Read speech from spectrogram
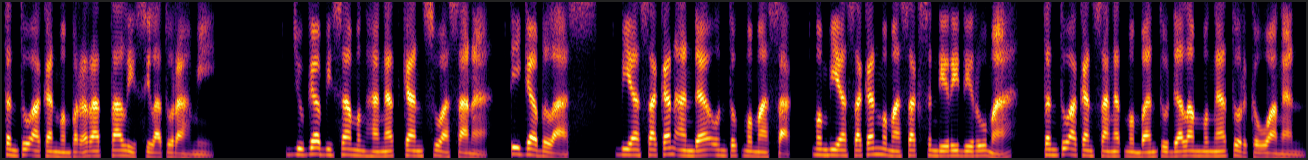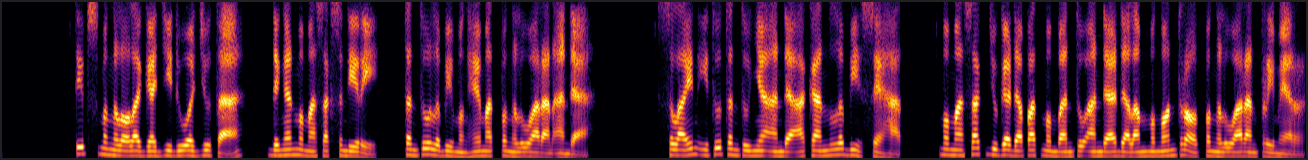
tentu akan mempererat tali silaturahmi. Juga bisa menghangatkan suasana. 13. Biasakan Anda untuk memasak. Membiasakan memasak sendiri di rumah, tentu akan sangat membantu dalam mengatur keuangan. Tips mengelola gaji 2 juta, dengan memasak sendiri, tentu lebih menghemat pengeluaran Anda. Selain itu tentunya Anda akan lebih sehat. Memasak juga dapat membantu Anda dalam mengontrol pengeluaran primer.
